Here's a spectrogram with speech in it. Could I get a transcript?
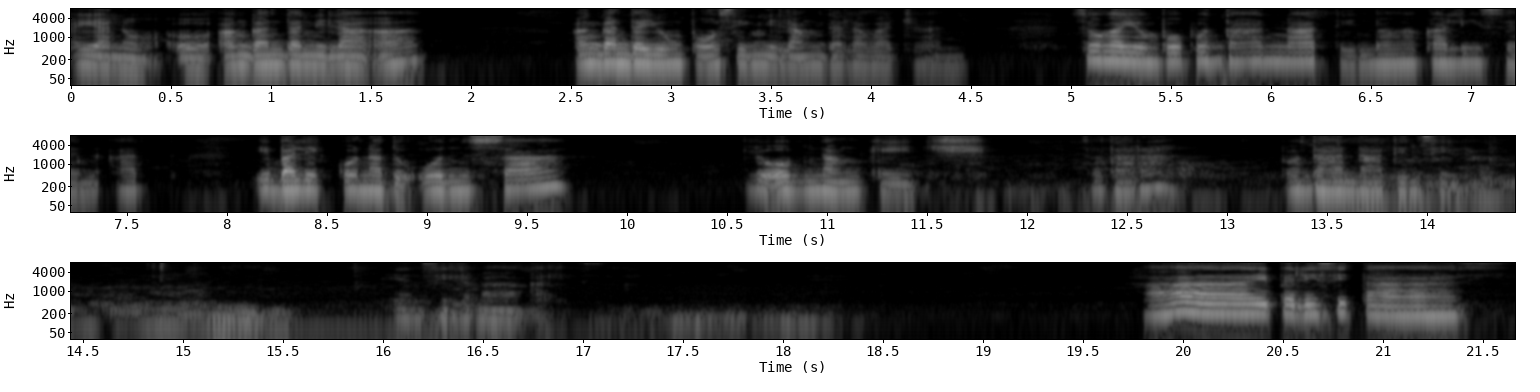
Ayan o, oh, ang ganda nila ah. Ang ganda yung posing nilang dalawa dyan. So ngayon, pupuntahan natin mga kalisen at ibalik ko na doon sa loob ng cage. So tara, puntahan natin sila. Yan sila mga kalis. Hi, Felicitas.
